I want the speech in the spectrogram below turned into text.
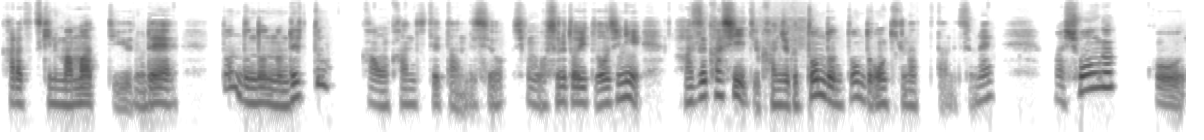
体つきのままっていうので、どんどんどんどん劣等感を感じてたんですよ。しかもそれと同時に恥ずかしいっていう感情がどんどんどんどん大きくなってたんですよね。まあ、小学校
